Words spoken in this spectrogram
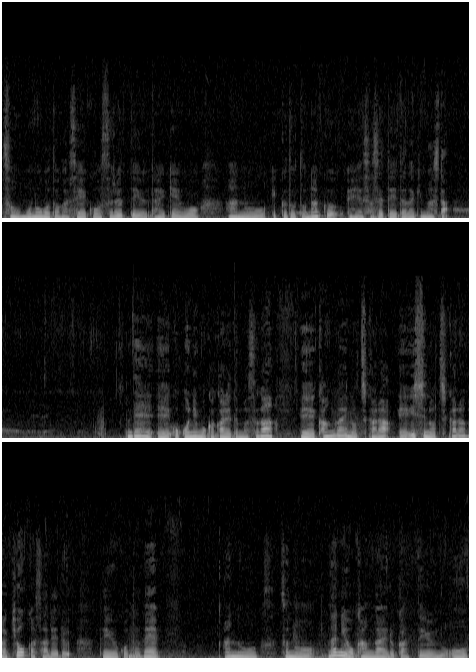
そう物事が成功するっていう体験をあの幾度となく、えー、させていただきました。で、えー、ここにも書かれてますが、えー、考えの力、え意志の力が強化されるっていうことであのその何を考えるかっていうのを、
